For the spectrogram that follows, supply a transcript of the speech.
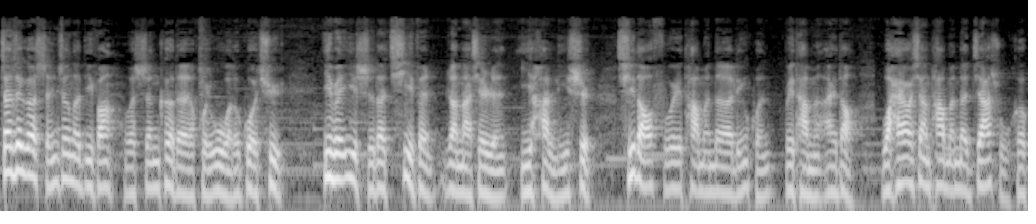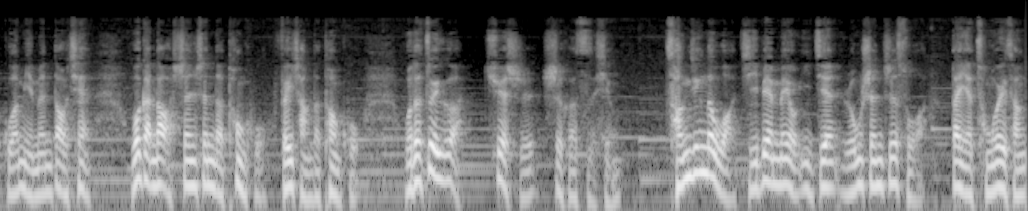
在这个神圣的地方，我深刻的回悟我的过去，因为一时的气愤，让那些人遗憾离世。祈祷抚慰他们的灵魂，为他们哀悼。我还要向他们的家属和国民们道歉。我感到深深的痛苦，非常的痛苦。我的罪恶确实适合死刑。曾经的我，即便没有一间容身之所，但也从未曾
